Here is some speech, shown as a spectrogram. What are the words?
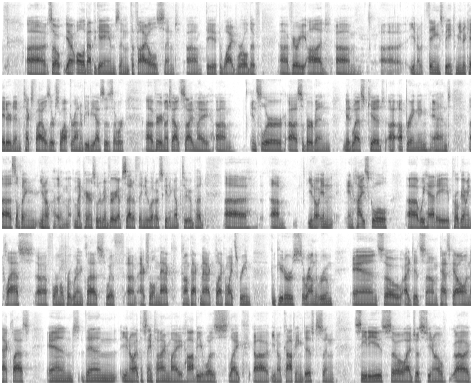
uh, so, yeah, all about the games and the files and um, the, the wide world of uh, very odd um, uh, you know things being communicated and text files that are swapped around in BBSs that were uh, very much outside my um, insular uh, suburban Midwest kid uh, upbringing and uh, something you know uh, my parents would have been very upset if they knew what I was getting up to. But um, you know in in high school. we had a programming class, formal programming class with um, actual Mac, compact Mac, black and white screen computers around the room and so I did some Pascal in that class. And then, you know, at the same time, my hobby was like, uh, you know, copying discs and CDs. So I just, you know, uh,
